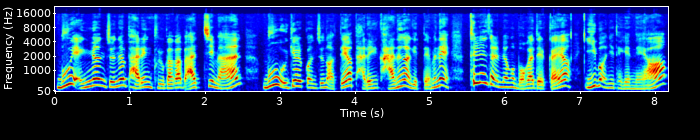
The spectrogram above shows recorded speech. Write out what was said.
무액면주는 발행 불가가 맞지만 무의결권주는 어때요? 발행이 가능하기 때문에 틀린 설명은 뭐가 될까요? 2번이 되겠네요.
